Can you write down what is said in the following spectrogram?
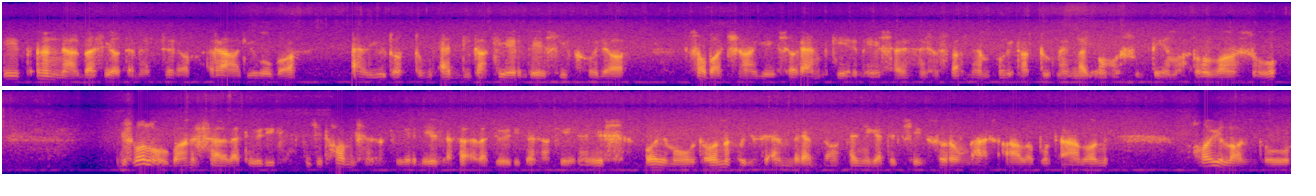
épp önnel beszéltem egyszer a rádióba, eljutottunk eddig a kérdésig, hogy a szabadság és a rend kérdése, és aztán nem folytattuk meg, nagyon hosszú témáról van szó. És valóban felvetődik, kicsit hamisan a kérdés, de felvetődik ez a kérdés, oly módon, hogy az ember ebben a fenyegetettség szorongás állapotában hajlandó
